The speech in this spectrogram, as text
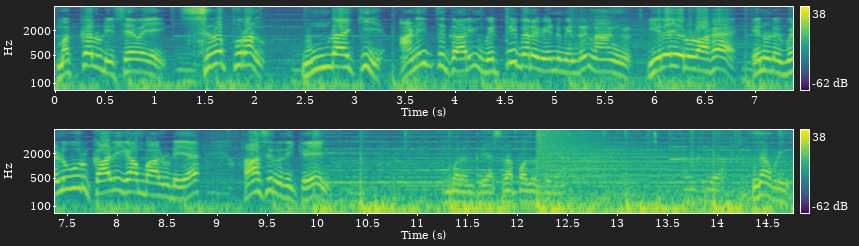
மக்களுடைய சேவையை சிறப்புறன் உண்டாக்கி அனைத்து காரியம் வெற்றி பெற வேண்டும் என்று நாங்கள் இறையருளாக என்னுடைய வெளுவூர் காளிகாம்பாளுடைய ஆசீர்வதிக்கிறேன். ரொம்ப நன்றியா சிறப்பா சொல்லிட்டீங்க இந்தா அப்படிங்க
